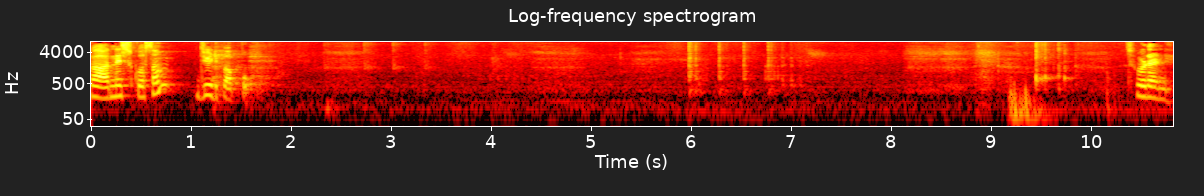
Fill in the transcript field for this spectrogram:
గార్నిష్ కోసం జీడిపప్పు. చూడండి.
